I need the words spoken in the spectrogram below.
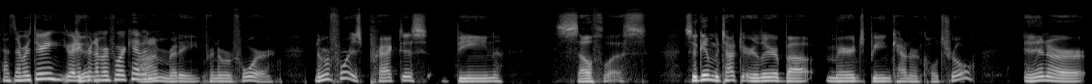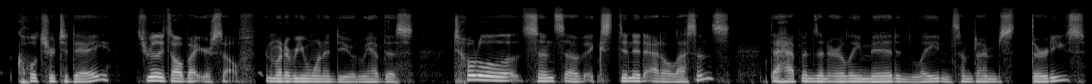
That's number three. You ready for number four, Kevin? I'm ready for number four. Number four is practice being selfless. So again, we talked earlier about marriage being countercultural, and in our culture today, it's really it's all about yourself and whatever you want to do. And we have this total sense of extended adolescence that happens in early, mid, and late, and sometimes 30s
